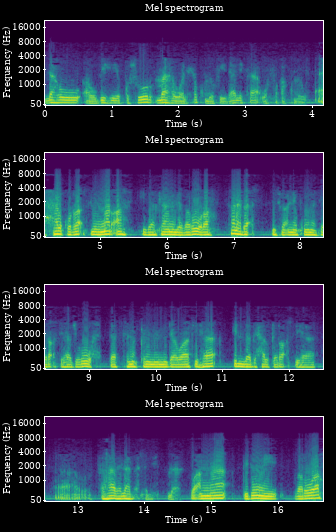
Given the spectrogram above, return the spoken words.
له أو به قشور ما هو الحكم في ذلك؟ وفقكم الله. حلق الرأس للمرأة إذا كان لضرورة فلا بأس مثل أن يكون في رأسها جروح لا تتمكن من مداواتها إلا بحلق رأسها. آه، فهذا لا بأس به. نعم. وأما بدون ضرورة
